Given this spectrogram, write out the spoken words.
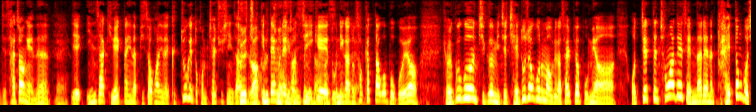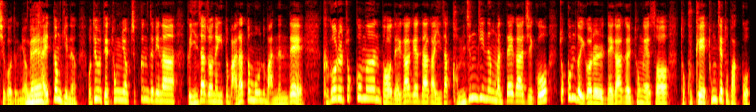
이제 사정에는 네. 이제 인사기획관이나 비서관이나 그쪽에 또 검찰 출신 인사가 그렇죠. 들어왔기 그렇죠. 때문에 전체 이게 맞습니다. 논의가 좀 네. 섞였다고 보고요. 결국은 지금 이제 제도적으로만 우리가 살펴보면 어쨌든 청와대에서 옛날에는 다 했던 것이거든요. 그 네. 다 했던 기능. 어떻게 보면 대통령 측근들이나 그 인사 전행이 또 많았던 부분도 맞는데 그거를 조금은 더 내각에다가 인사 검증 기능만 떼가지고 조금 더 이거를 내각을 통해서 더 국회의 통제도 받고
